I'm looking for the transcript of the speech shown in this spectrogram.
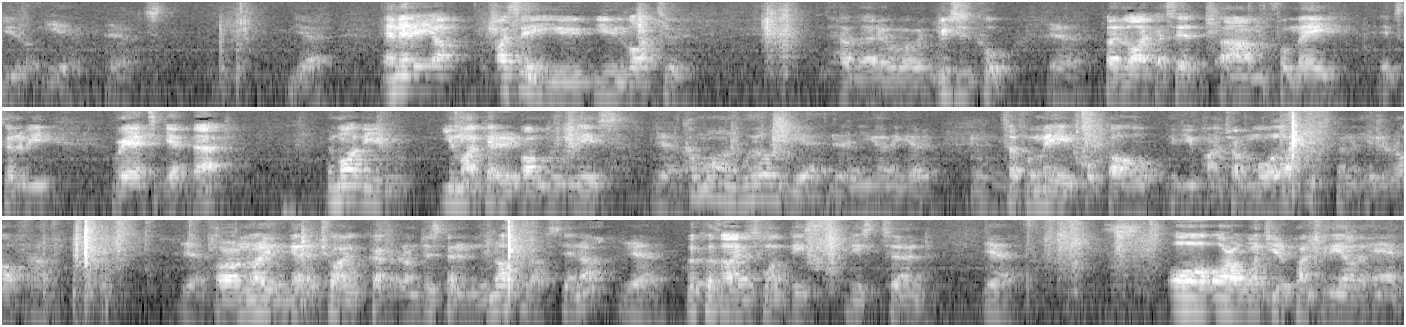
You, yeah, yeah, yeah. And then, yeah, I see you, you like to have that elbow in, which is cool. yeah, But like I said, um, for me, it's going to be rare to get that. It might be, you might get it if I'm doing this. yeah. Come on, Will. Yeah, Yeah. then you're going to get it. Mm. So for me, for goal, if you punch, I'm more likely going to hit it off. Ah. Yeah. or I'm not even going to try and grab it. I'm just going to knock it off center Yeah. because I just want this this turned, Yeah. or or I want you to punch with the other hand.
